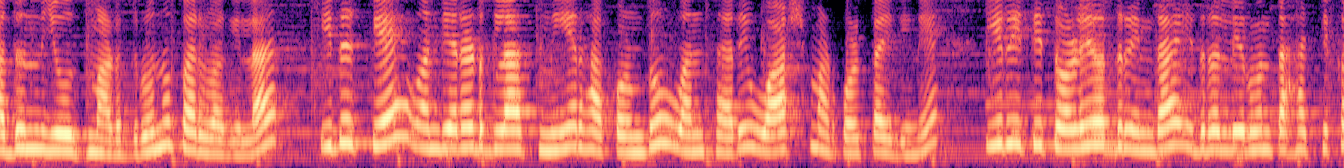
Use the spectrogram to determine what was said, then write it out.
ಅದನ್ನು ಯೂಸ್ ಮಾಡಿದ್ರೂ ಪರವಾಗಿಲ್ಲ. ಇದಕ್ಕೆ ಒಂದೆರಡು ಗ್ಲಾಸ್ ನೀರು ಹಾಕ್ಕೊಂಡು ಒಂದು ಸಾರಿ ವಾಶ್ ಮಾಡ್ಕೊಳ್ತಾ ಇದ್ದೀನಿ. ಈ ರೀತಿ ತೊಳೆಯೋದ್ರಿಂದ ಇದರಲ್ಲಿರುವಂತಹ ಚಿಕ್ಕ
